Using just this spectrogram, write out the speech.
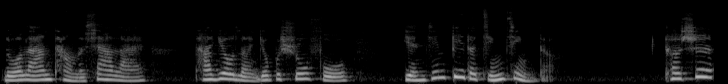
罗兰躺了下来，他又冷又不舒服，眼睛闭得紧紧的。可是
